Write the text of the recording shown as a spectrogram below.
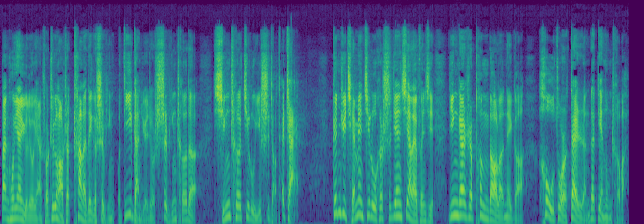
半空烟雨留言说：“志勇老师看了这个视频，我第一感觉就是视频车的。”行车记录仪视角太窄，根据前面记录和时间线来分析，应该是碰到了那个后座带人的电动车吧。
